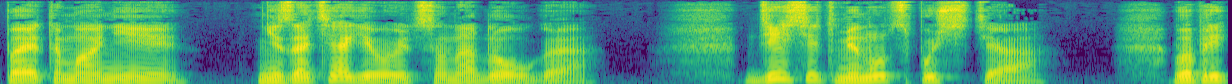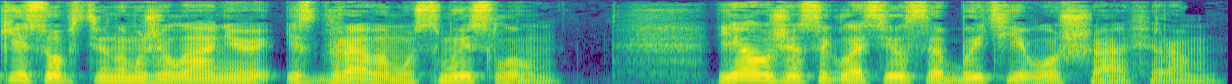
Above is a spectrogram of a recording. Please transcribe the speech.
поэтому они не затягиваются надолго. Десять минут спустя, вопреки собственному желанию и здравому смыслу, я уже согласился быть его шафером.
